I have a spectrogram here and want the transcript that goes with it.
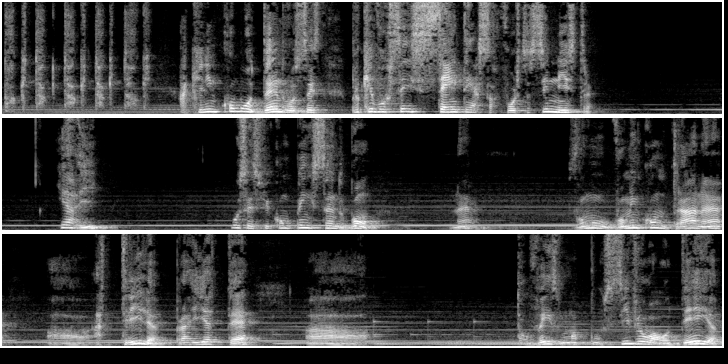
Toque, toque, toque, toque, toque. Aquilo incomodando vocês, porque vocês sentem essa força sinistra. E aí, vocês ficam pensando, bom, né? Vamos, vamos encontrar, né? A, a trilha para ir até a talvez uma possível aldeia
